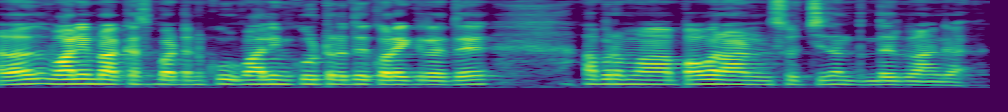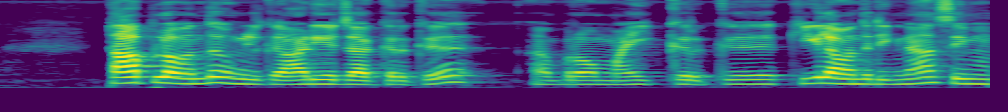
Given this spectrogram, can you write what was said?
அதாவது வால்யூம் ராக்கஸ் பட்டன் கூ வால்யூம் கூட்டுறது குறைக்கிறது அப்புறமா பவர் ஆன் சுவிட்ச் தான் தந்திருக்கிறாங்க. டாப்பில் வந்து உங்களுக்கு ஆடியோ ஜாக் இருக்குது அப்புறம் மைக் இருக்குது கீழே வந்துட்டிங்கன்னா சிம்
